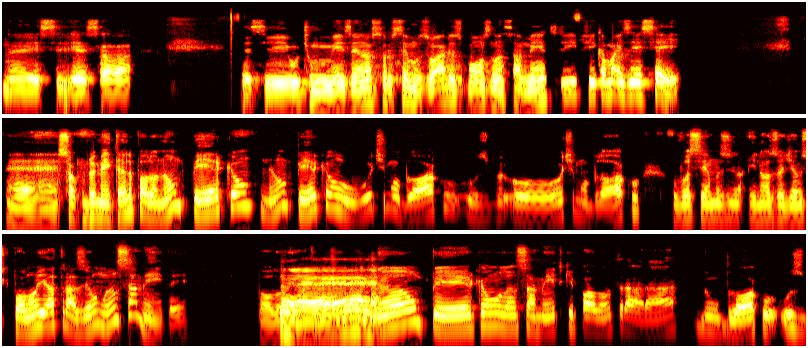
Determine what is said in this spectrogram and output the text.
né? Esse, essa, esse último mês aí nós trouxemos vários bons lançamentos e fica mais esse aí. É, só complementando, Paulo, não percam, não percam o último bloco, os, o último bloco, o Você Amos e Nós Odiamos, que Paulão ia trazer um lançamento, hein? Paulão é. trazer, não percam o lançamento que Paulão trará no bloco, os,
